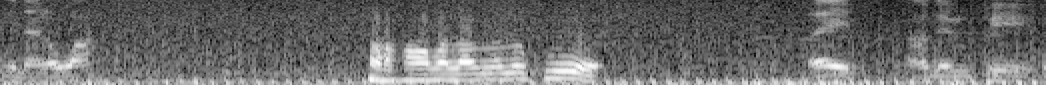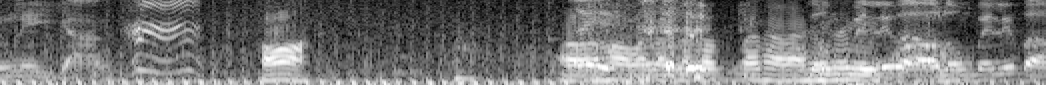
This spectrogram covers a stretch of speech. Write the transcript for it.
อยู่ไหนแล้ววะอ๋อฮอมารับแล้วลูกพี่เอ้ยห้ามเรียกลูกพี่ต้องเรียกอีกอย่างอ๋อ อ๋อเฮ้ยฮอมารับแล้วครับประธานาลธิงบไปดีหรือเปล่าลงไปหรือเปล่า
